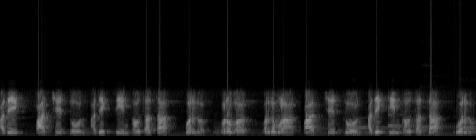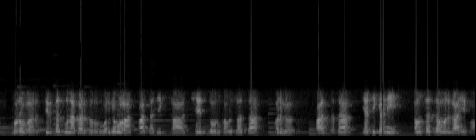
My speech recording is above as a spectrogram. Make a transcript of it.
अधिक पाच छेद दोन अधिक तीन कंसाचा वर्ग. बरोबर? वर्गमुळात पाच छेद दोन अधिक तीन कंसाचा वर्ग. बरोबर? तिरकस गुणाकार करून वर्गमुळात पाच अधिक सहा छेद दोन कंसाचा वर्ग. पाच आता या ठिकाणी कंसाचा वर्ग आहे पहा.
